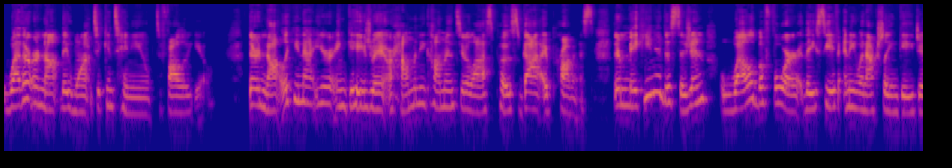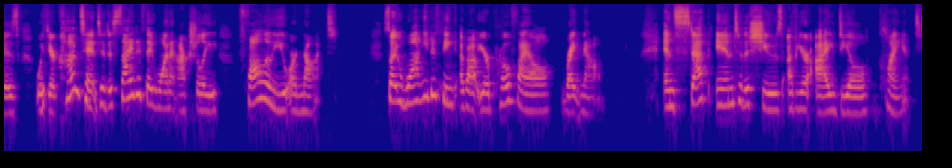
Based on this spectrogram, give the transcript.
whether or not they want to continue to follow you. They're not looking at your engagement or how many comments your last post got, I promise. They're making a decision well before they see if anyone actually engages with your content to decide if they want to actually follow you or not. So I want you to think about your profile right now and step into the shoes of your ideal client.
